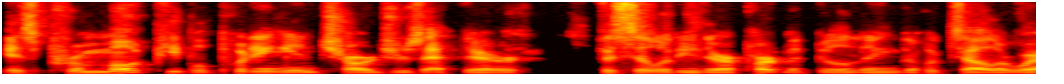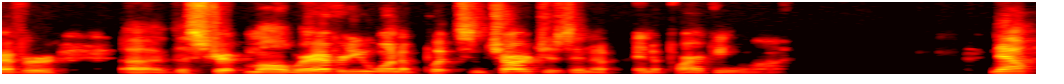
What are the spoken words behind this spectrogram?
is promote people putting in chargers at their facility, their apartment building, the hotel, or wherever, uh, the strip mall, wherever you want to put some charges in a, in a parking lot. Now,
